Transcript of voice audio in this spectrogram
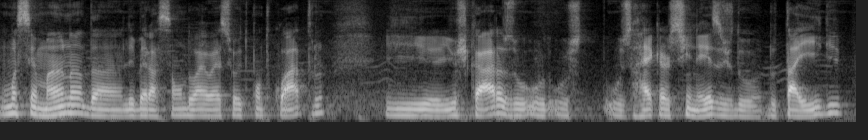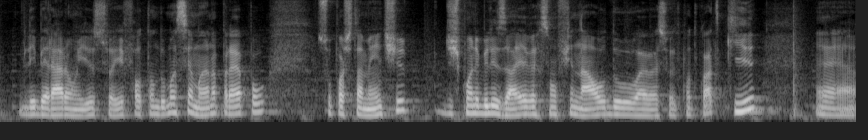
uma semana da liberação do iOS 8.4 e, e, os caras, o, o, os, os hackers chineses do, do Taig, liberaram isso aí faltando uma semana para Apple supostamente disponibilizar a versão final do iOS 8.4 que é,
